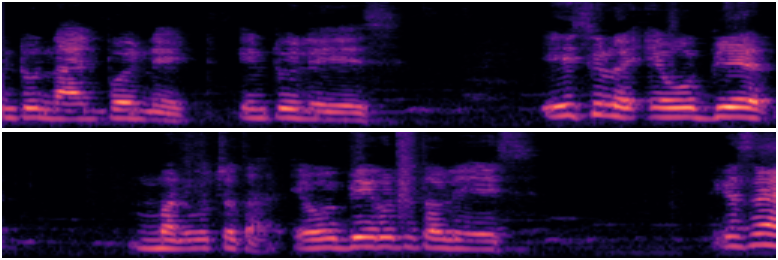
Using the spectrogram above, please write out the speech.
into nine point eight into s. এই ছিল এ ও বি এর মানে উচ্চতা। এ ও বি এর উচ্চতা হলো এস। ঠিক আছে?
